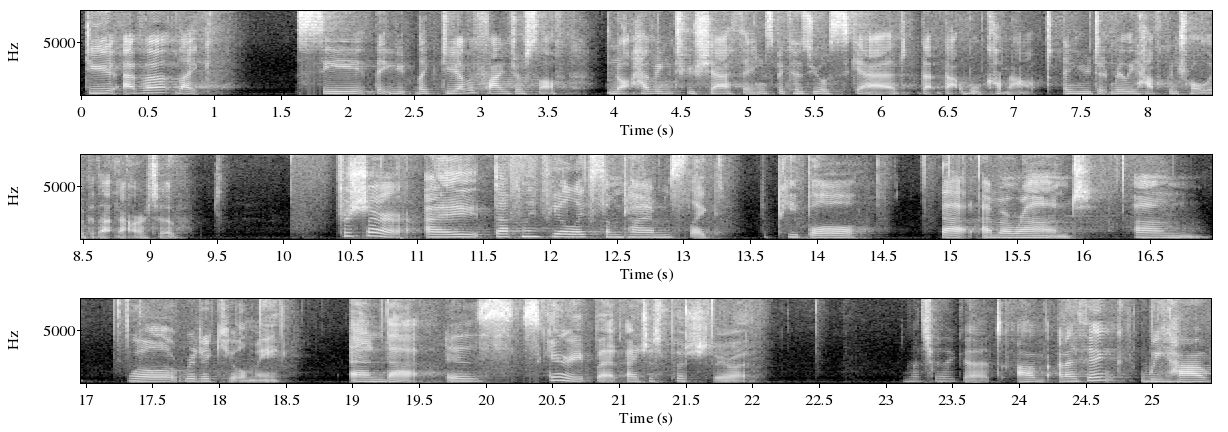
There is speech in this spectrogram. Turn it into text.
Do you ever like see that you like do you ever find yourself not having to share things because you're scared that that will come out and you didn't really have control over that narrative for sure i definitely feel like sometimes like the people that i'm around um, will ridicule me and that is scary but i just push through it that's really good um, and i think we have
